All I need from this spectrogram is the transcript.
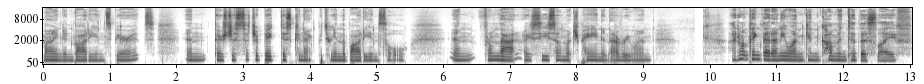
mind and body and spirits. And there's just such a big disconnect between the body and soul. And from that, I see so much pain in everyone. I don't think that anyone can come into this life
